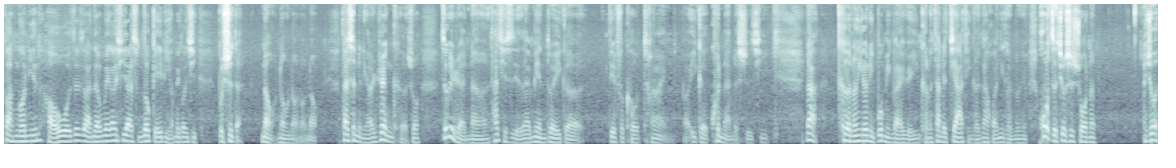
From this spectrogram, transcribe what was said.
棒哦，你很好，我这这的没关系啊，什么都给你啊，没关系。不是的，no no no no no。但是呢，你要认可说，这个人呢，他其实也在面对一个 difficult time 啊，一个困难的时期。那可能有你不明白的原因，可能他的家庭，可能他环境，可能没有，或者就是说呢。你说，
